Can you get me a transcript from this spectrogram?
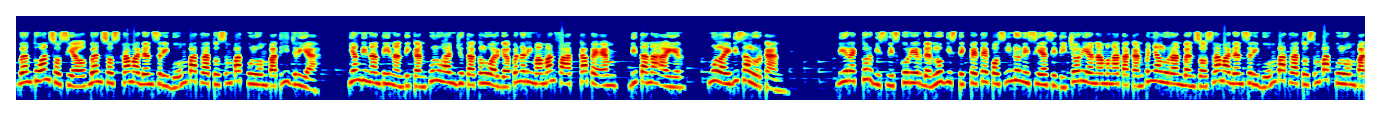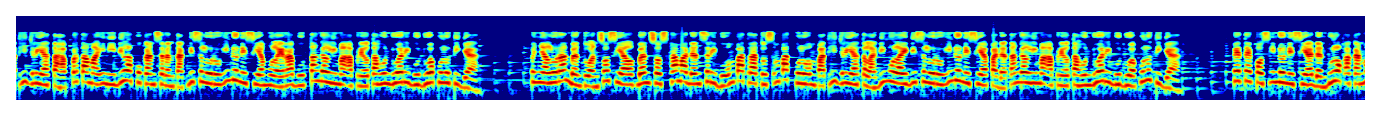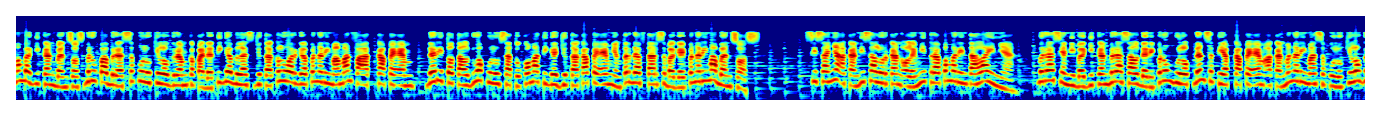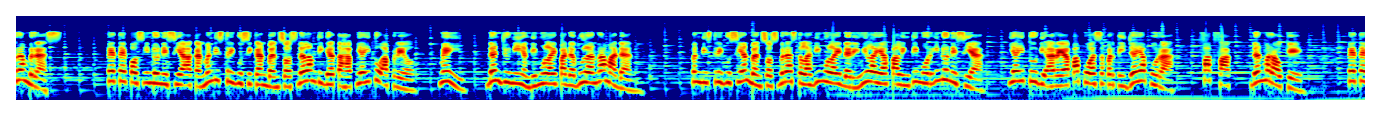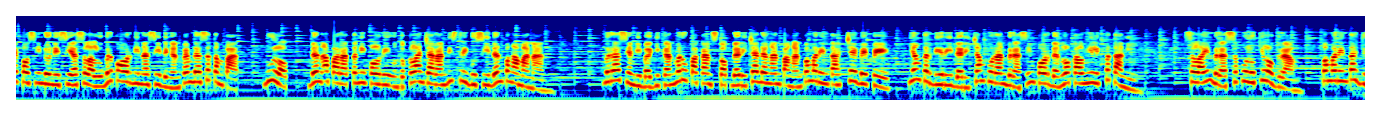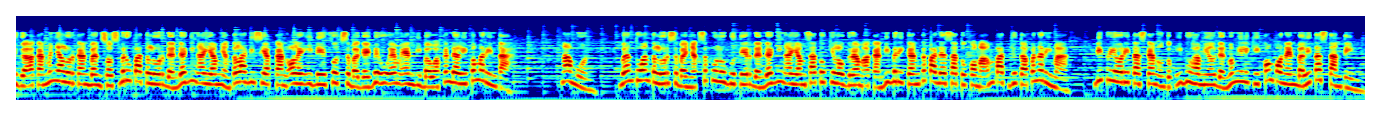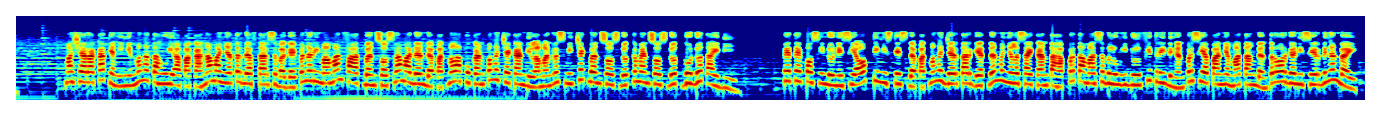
Bantuan Sosial Bansos Ramadan 1444 Hijriah, yang dinanti-nantikan puluhan juta keluarga penerima manfaat KPM di tanah air, mulai disalurkan. Direktur Bisnis Kurir dan Logistik PT Pos Indonesia Siti Coriana mengatakan penyaluran Bansos Ramadan 1444 Hijriah tahap pertama ini dilakukan serentak di seluruh Indonesia mulai Rabu tanggal 5 April tahun 2023 penyaluran bantuan sosial Bansos Ramadan 1444 Hijriah telah dimulai di seluruh Indonesia pada tanggal 5 April tahun 2023. PT Pos Indonesia dan Bulog akan membagikan bansos berupa beras 10 kg kepada 13 juta keluarga penerima manfaat KPM, dari total 21,3 juta KPM yang terdaftar sebagai penerima bansos. Sisanya akan disalurkan oleh mitra pemerintah lainnya. Beras yang dibagikan berasal dari Perum Bulog dan setiap KPM akan menerima 10 kg beras. PT Pos Indonesia akan mendistribusikan bansos dalam tiga tahap yaitu April, Mei, dan Juni yang dimulai pada bulan Ramadan. Pendistribusian bansos beras telah dimulai dari wilayah paling timur Indonesia, yaitu di area Papua seperti Jayapura, Fakfak, dan Merauke. PT Pos Indonesia selalu berkoordinasi dengan Pemda setempat, Bulog, dan aparat TNI Polri untuk kelancaran distribusi dan pengamanan. Beras yang dibagikan merupakan stok dari cadangan pangan pemerintah CBP, yang terdiri dari campuran beras impor dan lokal milik petani. Selain beras 10 kg, pemerintah juga akan menyalurkan bansos berupa telur dan daging ayam yang telah disiapkan oleh ID Food sebagai BUMN di bawah kendali pemerintah. Namun, bantuan telur sebanyak 10 butir dan daging ayam 1 kg akan diberikan kepada 1,4 juta penerima, diprioritaskan untuk ibu hamil dan memiliki komponen balita stunting. Masyarakat yang ingin mengetahui apakah namanya terdaftar sebagai penerima manfaat Bansos Ramadan dapat melakukan pengecekan di laman resmi cekbansos.kemensos.go.id. PT Pos Indonesia optimistis dapat mengejar target dan menyelesaikan tahap pertama sebelum Idul Fitri dengan persiapan yang matang dan terorganisir dengan baik.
